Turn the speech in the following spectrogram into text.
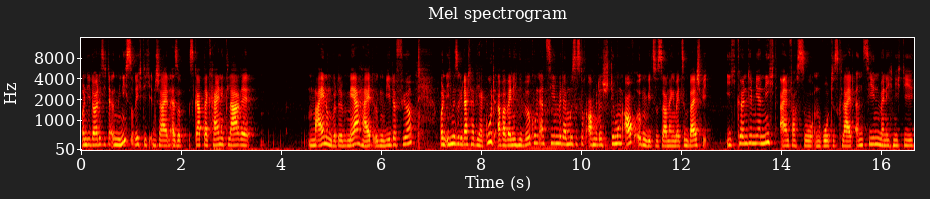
Und die Leute sich da irgendwie nicht so richtig entscheiden. Also es gab da keine klare Meinung, würde Mehrheit irgendwie dafür. Und ich mir so gedacht habe, ja gut, aber wenn ich eine Wirkung erzielen will, dann muss es doch auch mit der Stimmung auch irgendwie zusammenhängen. Weil zum Beispiel, ich könnte mir nicht einfach so ein rotes Kleid anziehen, wenn ich nicht die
